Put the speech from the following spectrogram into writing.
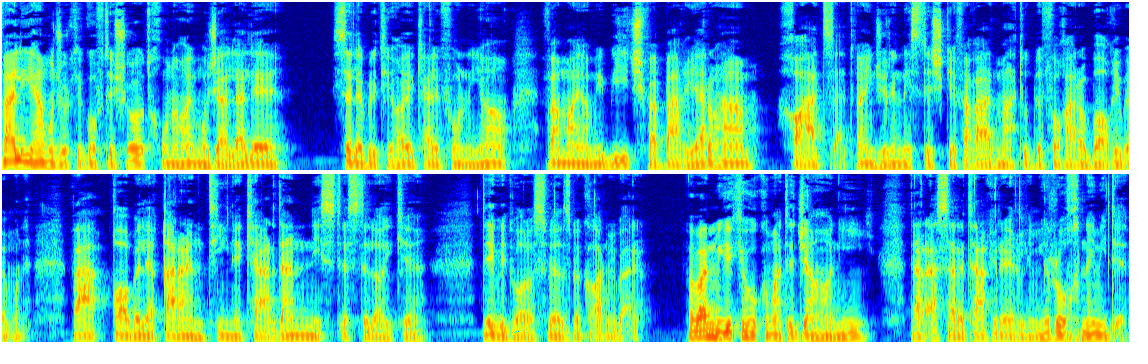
ولی همونجور که گفته شد خونه های مجلل سلبریتی های کالیفرنیا و مایامی بیچ و بقیه رو هم خواهد زد و اینجوری نیستش که فقط محدود به فقرا باقی بمونه و قابل قرنطینه کردن نیست اصطلاحی که دیوید والاس ولز به کار می‌بره. و بعد میگه که حکومت جهانی در اثر تغییر اقلیمی رخ نمیده.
